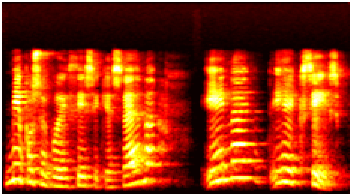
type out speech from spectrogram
μήπως σε βοηθήσει και σένα, είναι η εξής.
